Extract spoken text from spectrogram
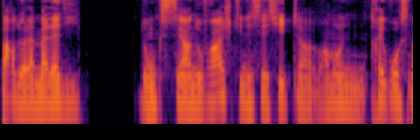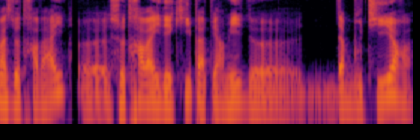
part de la maladie. Donc c'est un ouvrage qui nécessite euh, vraiment une très grosse masse de travail. Euh, ce travail d'équipe a permis d'aboutir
